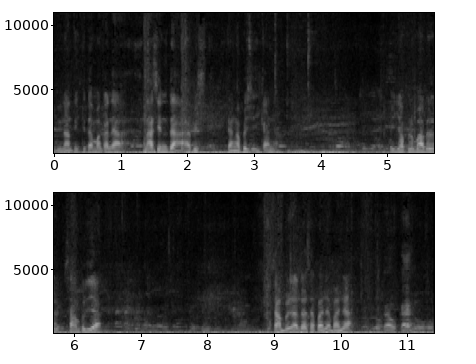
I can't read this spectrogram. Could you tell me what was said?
Ini nanti kita makannya nasi tidak habis, yang habis ikannya. Iya belum ambil sambal ya. Sambelnya ada sebanyak-banyak. Oke oke lho.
